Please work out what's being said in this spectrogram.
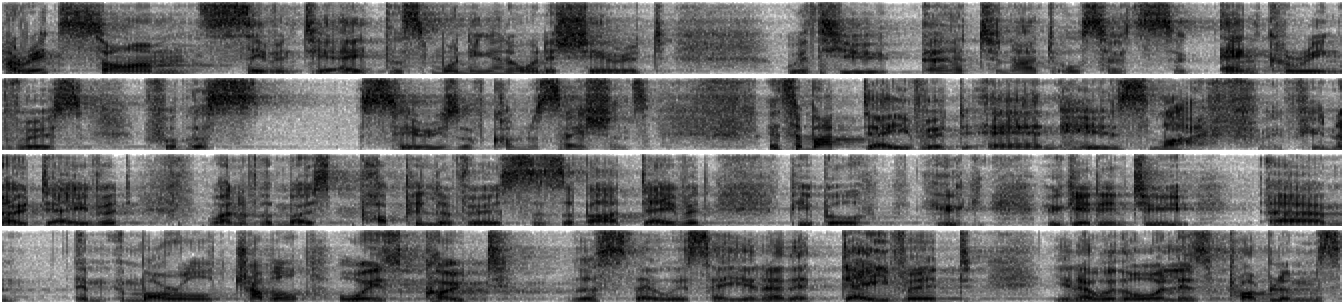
I read Psalm 78 this morning, and I want to share it with you uh, tonight also. It's an anchoring verse for this series of conversations. It's about David and his life. If you know David, one of the most popular verses about David, people who, who get into um, moral trouble always quote this. They always say, you know, that David, you know, with all his problems,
